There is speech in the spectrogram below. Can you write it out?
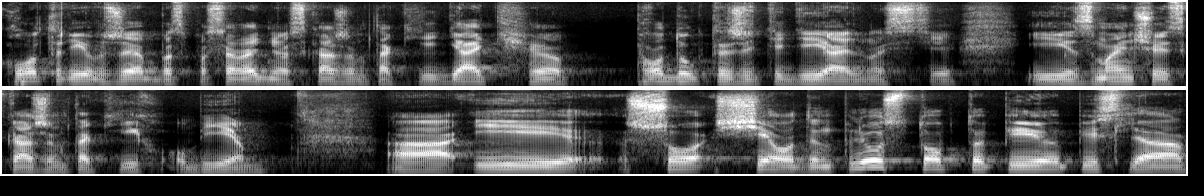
котрі вже безпосередньо, скажімо так, їдять е, продукти життєдіяльності і зменшують, скажімо так, їх об'єм. І що ще один плюс, тобто пі- після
